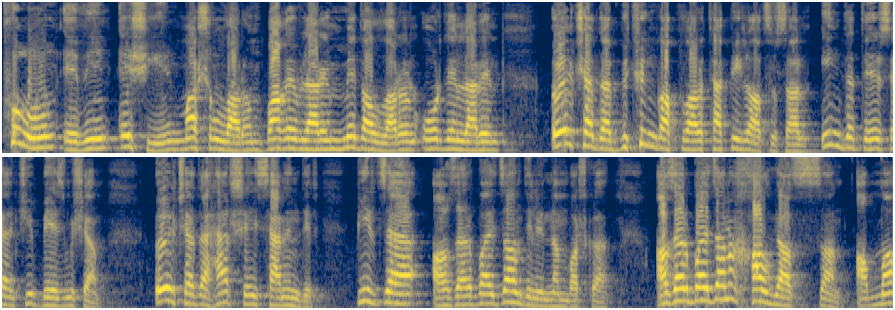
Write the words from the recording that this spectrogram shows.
Pulun, evin, eşiyin, maşınların, bağ evlərin, medalların, ordenlərin, ölkədə bütün qapıları təpiklə açırsan. İndi deyirsən ki, bezmişəm. Ölkədə hər şey sənindir. Bircə Azərbaycan dilindən başqa. Azərbaycanın xalq yazısan, amma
